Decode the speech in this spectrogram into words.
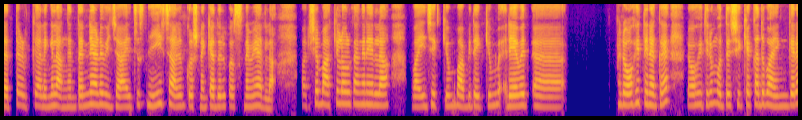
ദത്തെടുക്കുക അല്ലെങ്കിൽ അങ്ങനെ തന്നെയാണ് വിചാരിച്ച് സ്നേഹിച്ചാലും കൃഷ്ണയ്ക്ക് അതൊരു പ്രശ്നമേ അല്ല. പക്ഷേ ബാക്കിയുള്ളവർക്ക് അങ്ങനെയല്ല. വൈജയ്ക്കും ബബിതയ്ക്കും രേവ രോഹിത്തിനൊക്കെ രോഹിത്തിനും മുത്തശ്ശിക്കൊക്കെ അത് ഭയങ്കര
